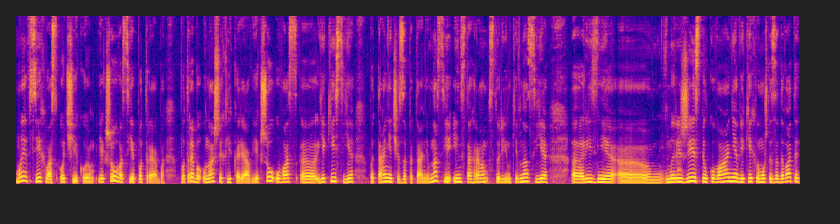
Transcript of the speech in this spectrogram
Ми всіх вас очікуємо. Якщо у вас є потреба, потреба у наших лікарів, якщо у вас е, якісь є питання чи запитання, в нас є інстаграм-сторінки, в нас є е, різні е, мережі спілкування, в яких ви можете задавати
